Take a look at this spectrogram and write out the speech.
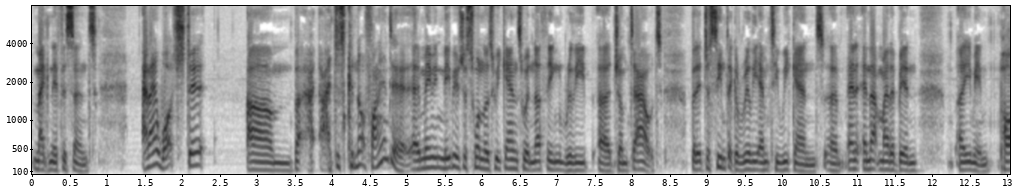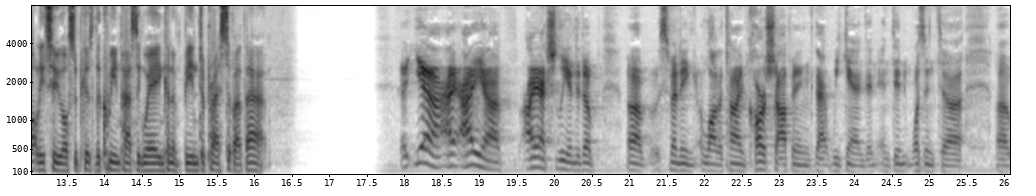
magnificent. And I watched it, um, but I, I, just could not find it. Maybe maybe it was just one of those weekends where nothing really uh, jumped out. But it just seemed like a really empty weekend, um, and, and that might have been, uh, you mean, partly too also because of the Queen passing away and kind of being depressed about that. Uh, yeah, I I, uh, I actually ended up uh, spending a lot of time car shopping that weekend, and, and didn't wasn't uh, uh,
